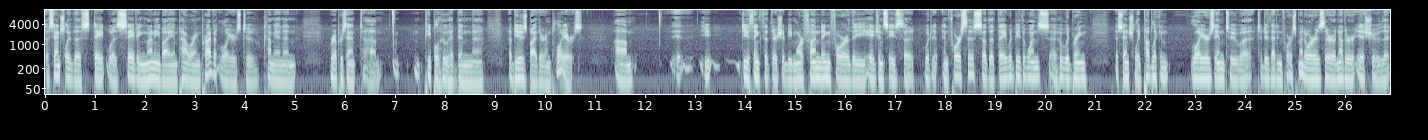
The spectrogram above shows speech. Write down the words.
essentially, the state was saving money by empowering private lawyers to come in and represent um, people who had been uh, abused by their employers. Um, it, you, do you think that there should be more funding for the agencies that would enforce this so that they would be the ones uh, who would bring essentially public and lawyers in to, uh, to do that enforcement, or is there another issue that,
